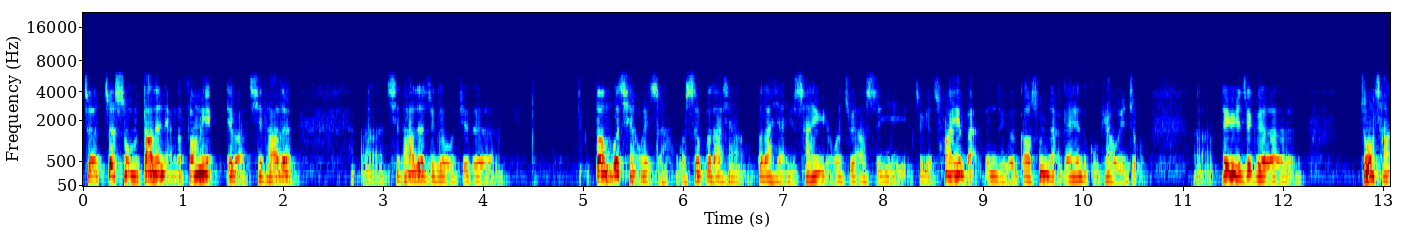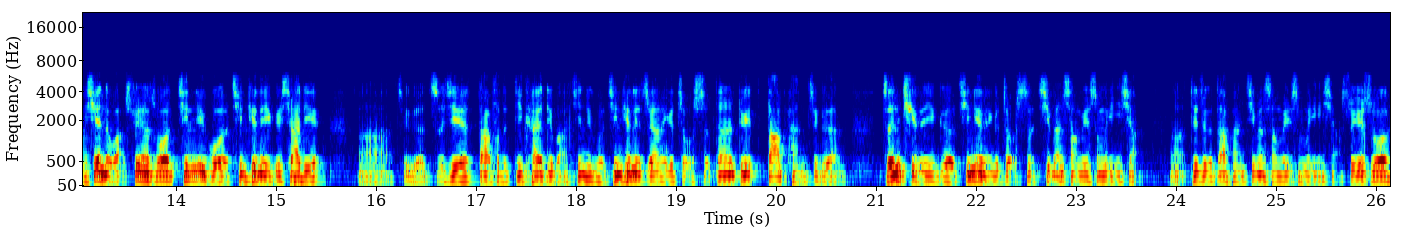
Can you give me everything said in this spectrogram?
这这是我们大的两个方面，对吧？其他的呃其他的这个我觉得到目前为止我是不大想不大想去参与，我主要是以这个创业板跟这个高送转概念的股票为主，啊，对于这个。中长线的话，虽然说经历过今天的一个下跌啊，这个直接大幅的低开，对吧？经历过今天的这样的一个走势，但是对于大盘这个整体的一个今天的一个走势，基本上没什么影响啊，对这个大盘基本上没什么影响。所以说，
